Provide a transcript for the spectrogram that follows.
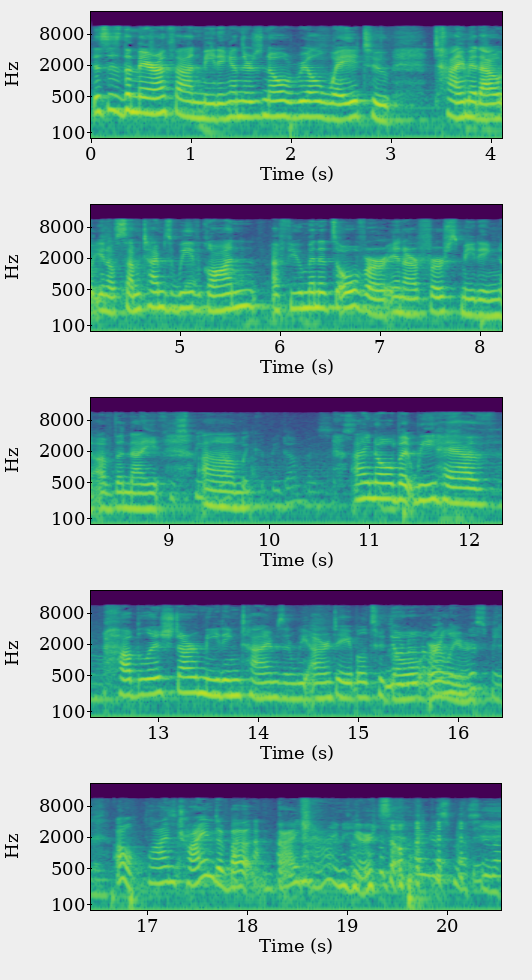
This is the marathon meeting, and there's no real way to time it out. You know, sometimes we've gone a few minutes over in our first meeting of the night. Um, I know, but we have published our meeting times, and we aren't able to go earlier. Oh, well, I'm trying to bu- buy time here, so. I'm just messing with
